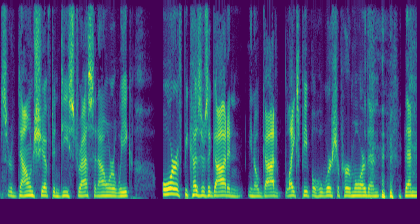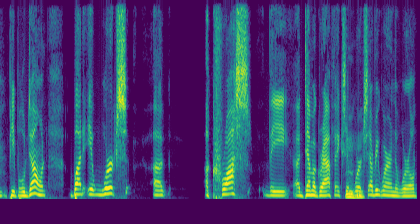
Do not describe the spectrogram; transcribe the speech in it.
sort of downshift and de-stress an hour a week or if because there's a god and you know god likes people who worship her more than than people who don't but it works uh, across the uh, demographics. It mm-hmm. works everywhere in the world.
